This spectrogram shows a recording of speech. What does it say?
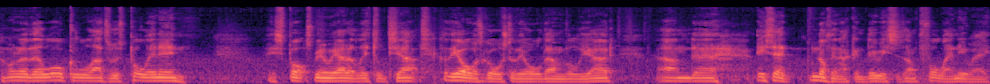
one of the local lads was pulling in. He spots me, we had a little chat, because he always goes to the old anvil yard. And uh, he said, nothing I can do, he says, I'm full anyway.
